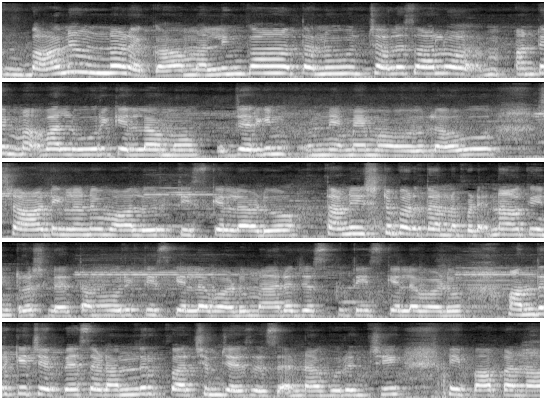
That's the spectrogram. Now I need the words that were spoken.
బాగానే ఉన్నాడు అక్క. మళ్ళీ ఇంకా తను చాలాసార్లు అంటే వాళ్ళ ఊరికి వెళ్ళాము. జరిగిన మేము లవ్ స్టార్టింగ్లోనే వాళ్ళ ఊరికి తీసుకెళ్ళాడు. తను ఇష్టపడుతున్నప్పుడే నాకు ఇంట్రెస్ట్ లేదు. తను ఊరికి తీసుకెళ్ళేవాడు మ్యారేజెస్కి తీసుకెళ్ళేవాడు. అందరికీ చెప్పేశాడు అందరికి పరిచయం చేసేసాడు నా గురించి ఈ పాప నా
